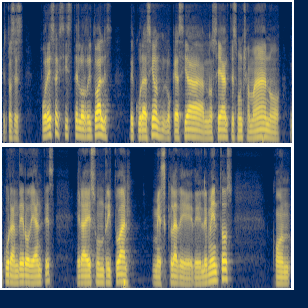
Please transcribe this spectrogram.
Entonces, por eso existen los rituales de curación. Lo que hacía, no sé, antes un chamán o un curandero de antes, era es un ritual, mezcla de, elementos con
